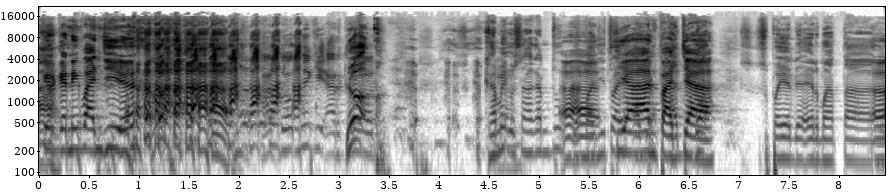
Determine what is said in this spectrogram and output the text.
ke rekening Panji ya. Uploadnya QR Yuk. code. Kami usahakan tuh Bang Panji tuh Kian ada- Paca. ada- supaya ada air mata. gitu.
